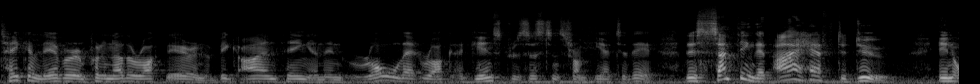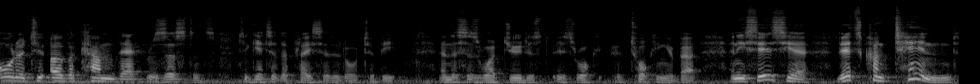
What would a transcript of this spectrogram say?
take a lever and put another rock there and a big iron thing, and then roll that rock against resistance from here to there. There's something that I have to do in order to overcome that resistance to get to the place that it ought to be. And this is what Jude is, is talking about. And he says here, let's contend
